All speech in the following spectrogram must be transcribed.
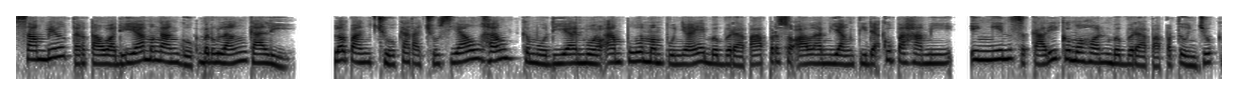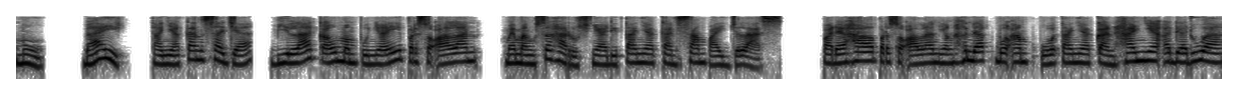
sambil tertawa dia mengangguk berulang kali. Lo Chu kata Chu Xiao Hong kemudian Bo Ampu mempunyai beberapa persoalan yang tidak kupahami, ingin sekali kumohon beberapa petunjukmu. Baik, tanyakan saja, bila kau mempunyai persoalan, memang seharusnya ditanyakan sampai jelas. Padahal persoalan yang hendak Bo Ampu tanyakan hanya ada dua,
